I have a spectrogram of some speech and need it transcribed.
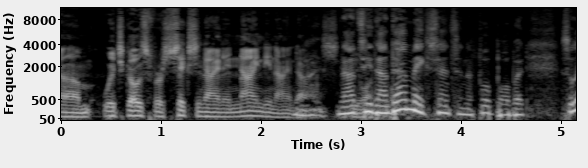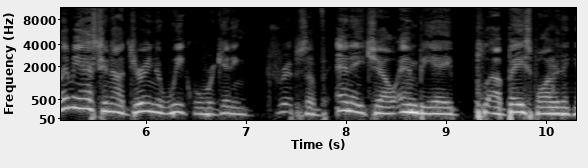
Um, which goes for sixty nine and ninety nine dollars. Now, see, now that makes sense in the football. But so let me ask you now: during the week where we're getting drips of NHL, NBA, pl- uh, baseball, everything,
